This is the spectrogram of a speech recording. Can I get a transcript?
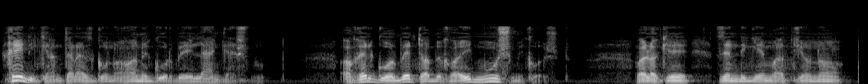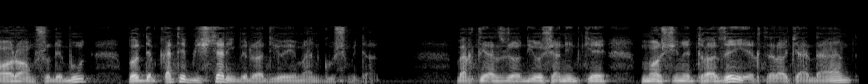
خیلی کمتر از گناهان گربه لنگش بود. آخر گربه تا بخواهید موش میکشت. حالا که زندگی ماتریونا آرام شده بود با دقت بیشتری به رادیوی من گوش می‌داد. وقتی از رادیو شنید که ماشین تازه ای اختراع کردند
